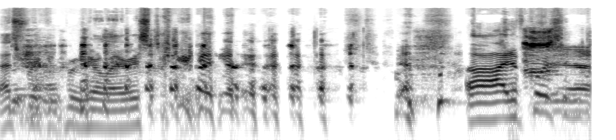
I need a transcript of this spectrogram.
That's Yeah. freaking pretty hilarious. uh, and of course, Yeah.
